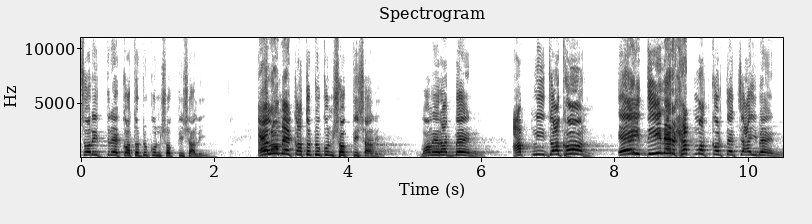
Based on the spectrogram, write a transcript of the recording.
চরিত্রে কতটুকুন শক্তিশালী? এলমে কতটুকুন শক্তিশালী? মনে রাখবেন, আপনি যখন এই দিনের খাতমত করতে চাইবেন,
